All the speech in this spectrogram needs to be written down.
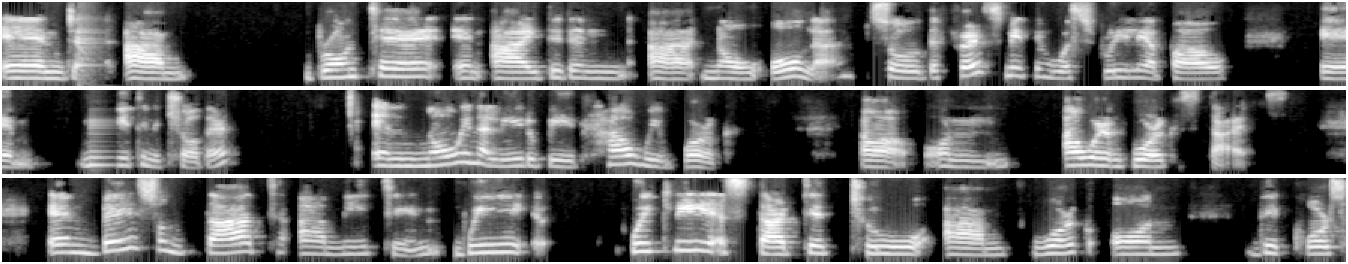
and um, Bronte and I didn't uh, know Ola. So the first meeting was really about um, meeting each other and knowing a little bit how we work uh, on our work styles. And based on that uh, meeting, we quickly started to um, work on the course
